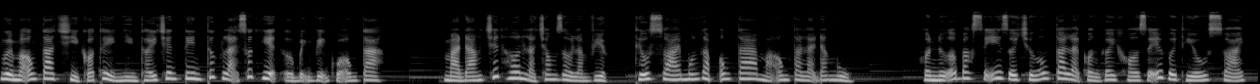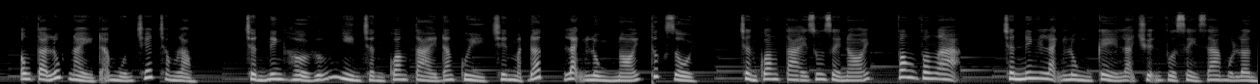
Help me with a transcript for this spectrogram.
Người mà ông ta chỉ có thể nhìn thấy trên tin tức lại xuất hiện ở bệnh viện của ông ta. Mà đáng chết hơn là trong giờ làm việc, thiếu soái muốn gặp ông ta mà ông ta lại đang ngủ. Hơn nữa bác sĩ dưới chứng ông ta lại còn gây khó dễ với thiếu soái, ông ta lúc này đã muốn chết trong lòng. Trần Ninh hờ hững nhìn Trần Quang Tài đang quỳ trên mặt đất, lạnh lùng nói, thức rồi. Trần Quang Tài run rẩy nói, vâng vâng ạ. Trần Ninh lạnh lùng kể lại chuyện vừa xảy ra một lần.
